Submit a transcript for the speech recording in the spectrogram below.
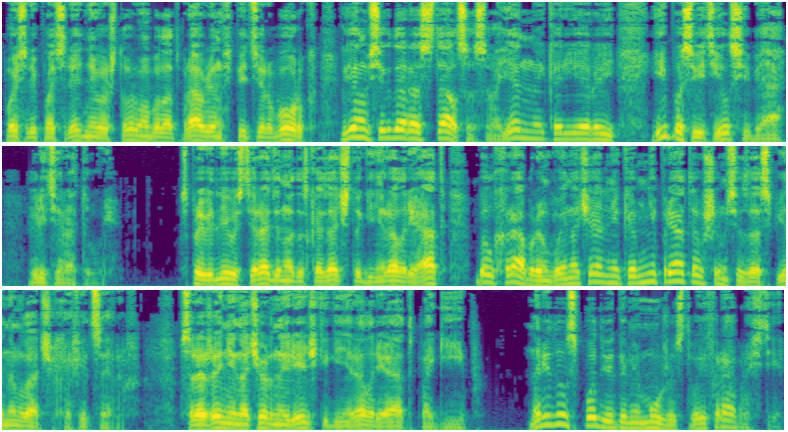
после последнего штурма был отправлен в Петербург, где навсегда расстался с военной карьерой и посвятил себя литературе. Справедливости ради надо сказать, что генерал Риат был храбрым военачальником, не прятавшимся за спины младших офицеров. В сражении на Черной речке генерал Риат погиб. Наряду с подвигами мужества и храбрости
